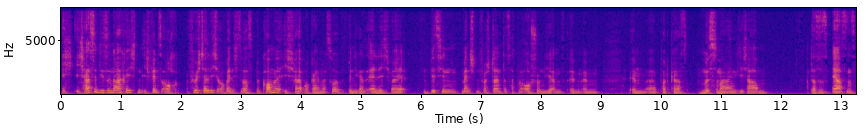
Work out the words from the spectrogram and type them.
Ich, ich hasse diese Nachrichten, ich finde es auch fürchterlich, auch wenn ich sowas bekomme. Ich schreibe auch gar nicht mehr zu, bin ich ganz ehrlich, weil ein bisschen Menschenverstand, das hatten wir auch schon hier im, im, im, im äh, Podcast, müsste man eigentlich haben. Dass es erstens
